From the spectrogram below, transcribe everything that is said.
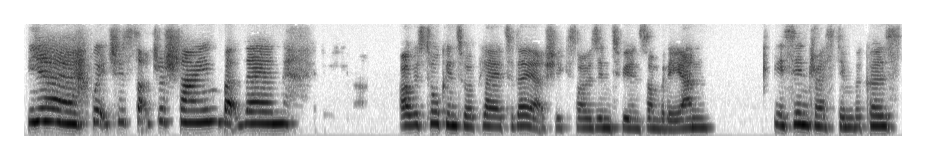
Yeah, which is such a shame. But then I was talking to a player today actually because I was interviewing somebody, and it's interesting because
